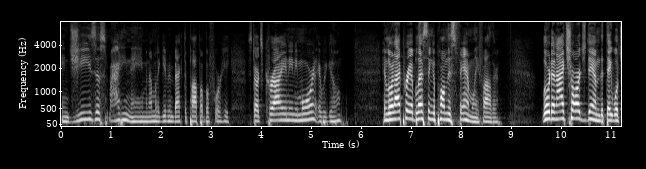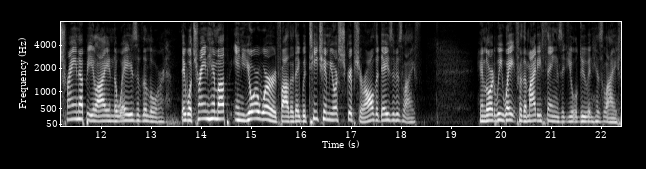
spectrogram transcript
In Jesus' mighty name. And I'm going to give him back to Papa before he starts crying anymore. And there we go. And Lord, I pray a blessing upon this family, Father. Lord, and I charge them that they will train up Eli in the ways of the Lord. They will train him up in your word, Father. They would teach him your scripture all the days of his life. And Lord, we wait for the mighty things that you will do in his life.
